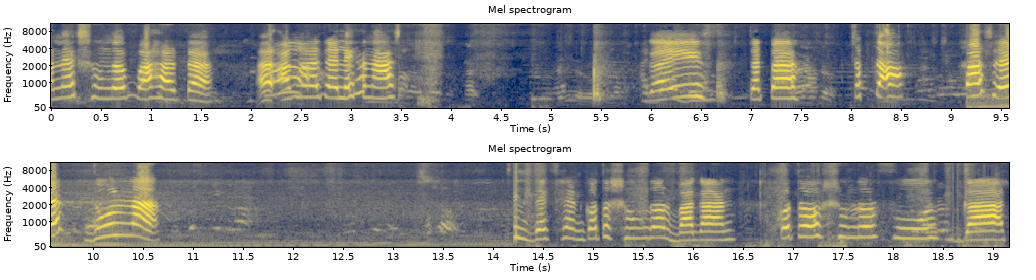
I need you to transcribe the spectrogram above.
অনেক সুন্দর পাহাড়টা। আর আপনারা চাইলে এখানে আস গাইস দেখছেন? কত সুন্দর বাগান, কত সুন্দর ফুল, গাছ,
